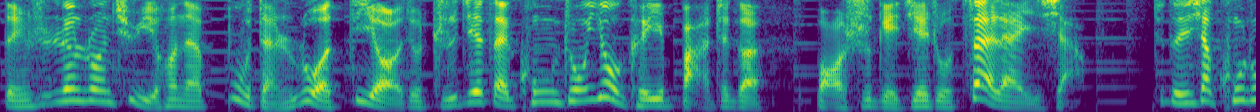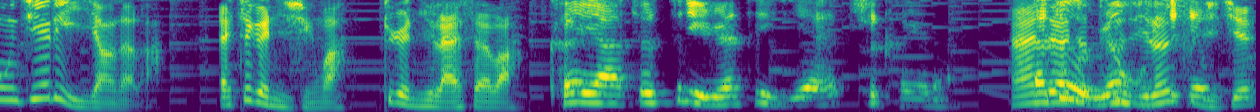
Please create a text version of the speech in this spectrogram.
等于是扔上去以后呢，不等落地哦，就直接在空中又可以把这个宝石给接住，再来一下，就等于像空中接力一样的了。哎，这个你行吧？这个你来塞吧。可以啊，就自己人自己接是可以的。哎，对，自己人自己接。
